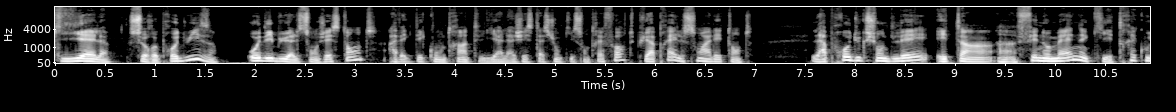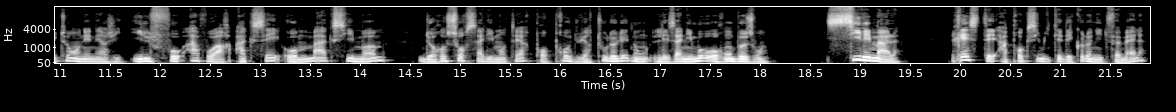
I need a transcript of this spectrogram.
qui elles se reproduisent, au début elles sont gestantes, avec des contraintes liées à la gestation qui sont très fortes, puis après elles sont allaitantes. La production de lait est un, phénomène qui est très coûteux en énergie. Il faut avoir accès au maximum de ressources alimentaires pour produire tout le lait dont les animaux auront besoin. Si les mâles restaient à proximité des colonies de femelles,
